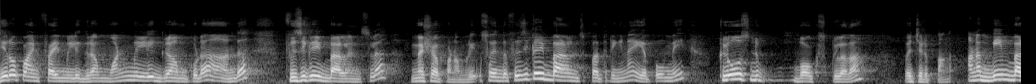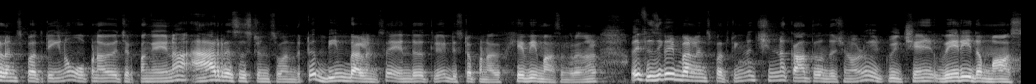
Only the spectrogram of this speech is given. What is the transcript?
zero point five milligram one milligram கூட அந்த ஃபிசிக்கல் பேலன்ஸில் மெஷர் பண்ண முடியும். ஸோ இந்த ஃபிசிக்கல் பேலன்ஸ் பார்த்துட்டிங்கன்னா எப்போவுமே க்ளோஸ்டு பாக்ஸ்குள்ளே தான் வச்சுருப்பாங்க. ஆனால் பீம் பேலன்ஸ் பார்த்துட்டிங்கன்னா ஓப்பனாகவே வச்சுருப்பாங்க. ஏன்னா ஏர் ரெசிஸ்டன்ஸ் வந்துட்டு பீம் பேலன்ஸை எந்த விதத்துலையும் டிஸ்டர்ப் பண்ணாது. ஹெவி மாஸுங்கிறதுனால அதே ஃபிசிக்கல் பேலன்ஸ் பார்த்துட்டிங்கன்னா சின்ன காற்று வந்துச்சுனாலும் it will change very the mass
